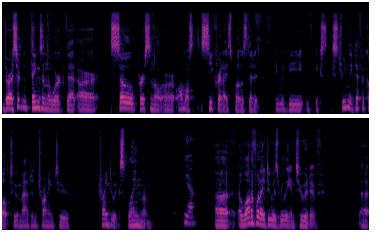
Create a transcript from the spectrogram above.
there are certain things in the work that are so personal or almost secret, I suppose, that it it would be ex- extremely difficult to imagine trying to trying to explain them. Yeah. Uh, a lot of what I do is really intuitive. Uh,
